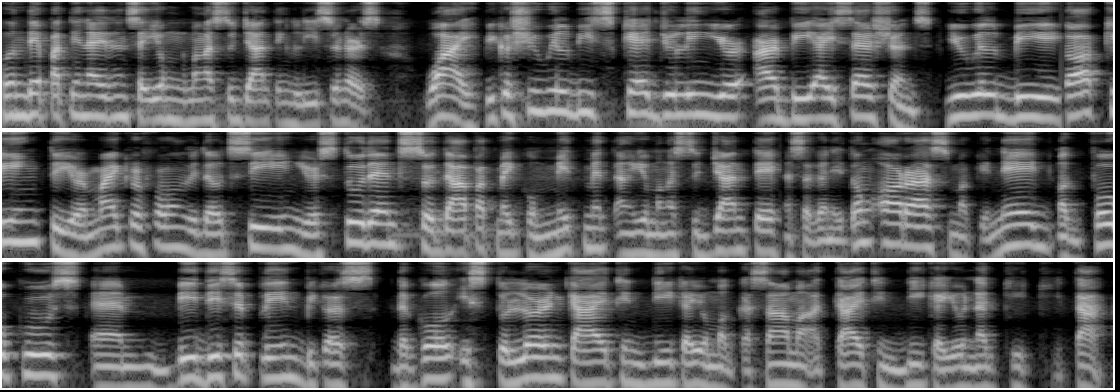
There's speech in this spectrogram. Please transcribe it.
kundi pati na rin sa iyong mga estudyanteng listeners. Why? Because you will be scheduling your RBI sessions. You will be talking to your microphone without seeing your students. So dapat may commitment ang iyong mga estudyante na sa ganitong oras makinig, mag-focus, and be disciplined because the goal is to learn kahit hindi kayo magkasama at kahit hindi kayo nagkikita.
